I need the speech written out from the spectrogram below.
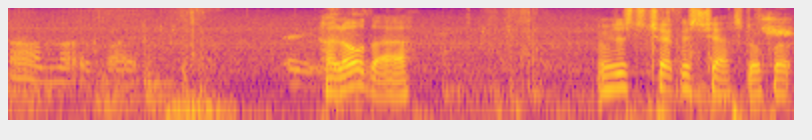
Oh, I'm not flying. Hello there. Let me just check this chest real quick.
